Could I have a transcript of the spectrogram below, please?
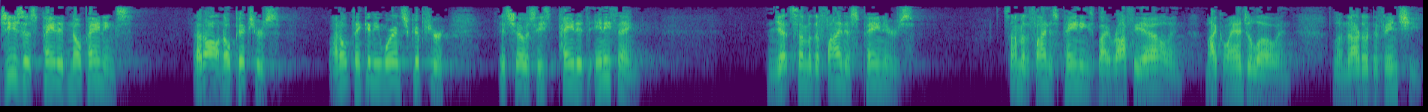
Jesus painted no paintings at all, no pictures. I don't think anywhere in scripture it shows he's painted anything. And yet some of the finest painters, some of the finest paintings by Raphael and Michelangelo and Leonardo da Vinci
